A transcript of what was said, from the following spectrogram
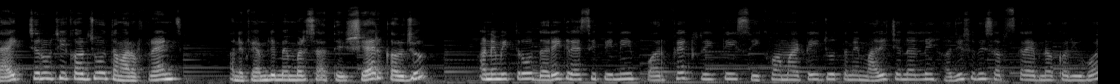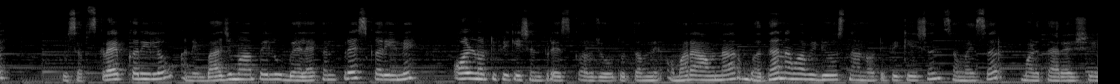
લાઈક જરૂરથી કરજો, તમારા ફ્રેન્ડ્સ અને ફેમિલી મેમ્બર સાથે શેર કરજો. અને મિત્રો, દરેક રેસીપીને પરફેક્ટ રીતે શીખવા માટે જો તમે મારી ચેનલને હજી સુધી સબસ્ક્રાઈબ ન કર્યું હોય, તો સબસ્ક્રાઈબ કરી લો અને બાજુમાં આપેલું બેલાઇકન પ્રેસ કરીને ઓલ નોટિફિકેશન પ્રેસ કરજો તો તમને અમારા આવનાર બધા નવા વિડીયોઝના નોટિફિકેશન સમયસર મળતા રહેશે.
